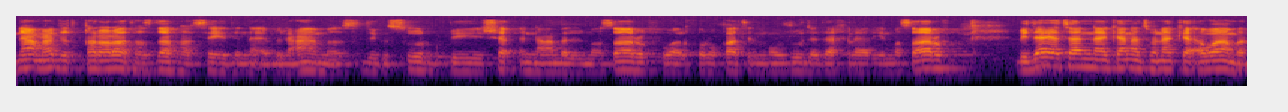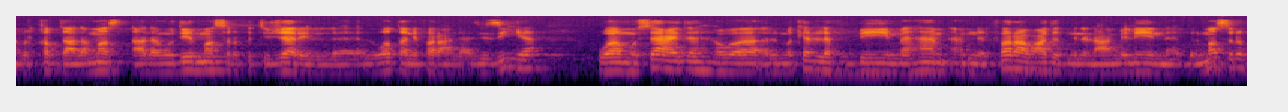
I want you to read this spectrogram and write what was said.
نعم عدة قرارات أصدرها السيد النائب العام صديق السور بشأن عمل المصارف والخروقات الموجودة داخل هذه المصارف. بداية كانت هناك أوامر بالقبض على على مدير مصرف التجاري الوطني فرع العزيزية ومساعده هو المكلف بمهام أمن الفرع وعدد من العاملين بالمصرف.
